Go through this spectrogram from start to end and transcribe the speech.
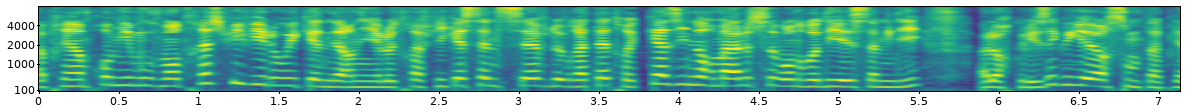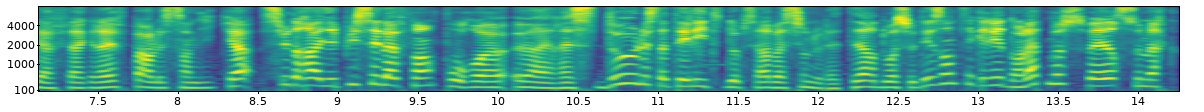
Après un premier mouvement très suivi le week-end dernier, le trafic SNCF devrait être quasi normal ce vendredi et samedi, alors que les aiguilleurs sont appelés à faire grève par le syndicat Sudrail. Et puis c'est la fin pour ERS2. Le satellite d'observation de la Terre doit se désintégrer dans l'atmosphère ce mercredi.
